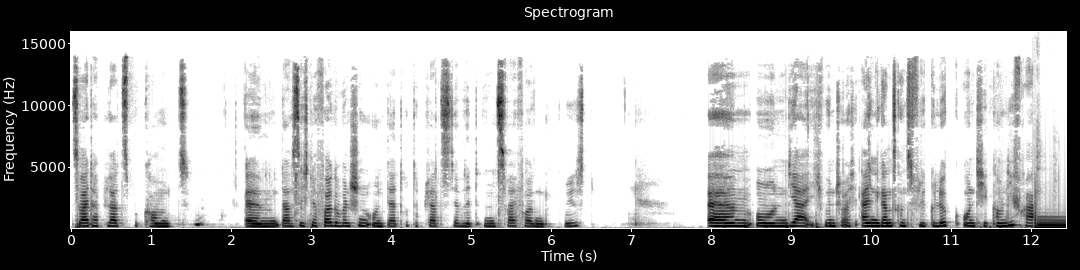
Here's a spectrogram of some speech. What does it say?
zweiter Platz bekommt, ähm, darf sich eine Folge wünschen und der dritte Platz, der wird in zwei Folgen gegrüßt. Ähm, und ja, ich wünsche euch allen ganz, ganz viel Glück und hier kommen die Fragen.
